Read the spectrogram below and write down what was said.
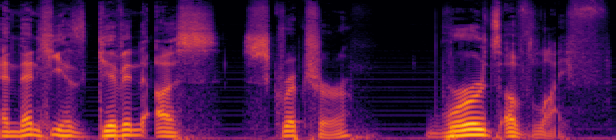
And then he has given us scripture, words of life,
